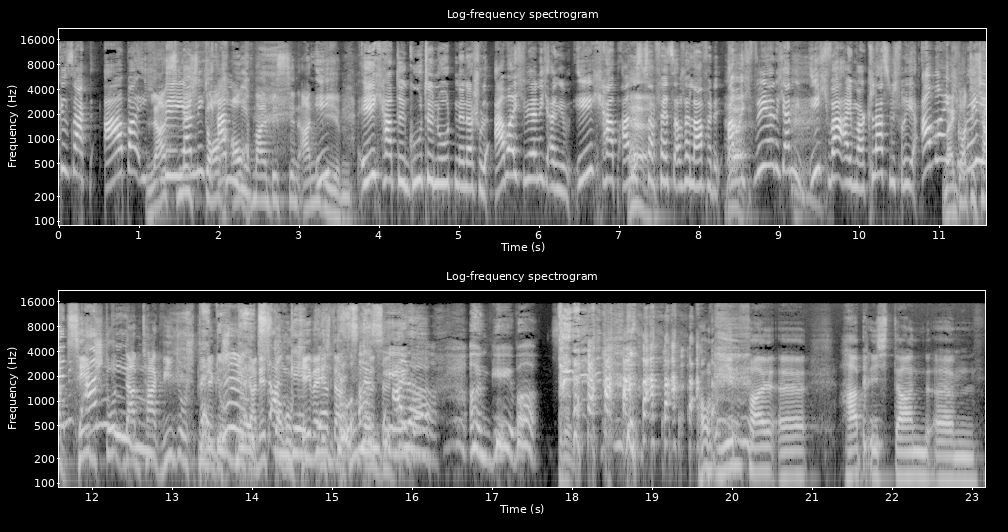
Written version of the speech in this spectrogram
gesagt, aber ich Lass will mich ja nicht doch angeben. auch mal ein bisschen angeben. Ich, ich hatte gute Noten in der Schule, aber ich will ja nicht angeben. Ich habe alles Äh. zerfetzt auf der Lava. Aber ich will ja nicht angeben. Ich war einmal Klassensprecher, aber mein ich Gott, will ich ja habe nicht zehn angeben. Stunden am Tag Videospiele du gespielt. Dann ist doch okay, wenn ich da angeben, gut bin. Angeber. Angeber. Auf jeden Fall äh, habe ich dann. Ähm,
